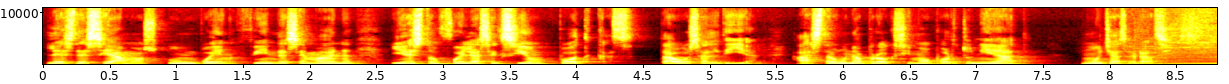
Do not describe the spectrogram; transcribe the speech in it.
Les deseamos un buen fin de semana y esto fue la sección podcast Taos al Día. Hasta una próxima oportunidad. Muchas gracias.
